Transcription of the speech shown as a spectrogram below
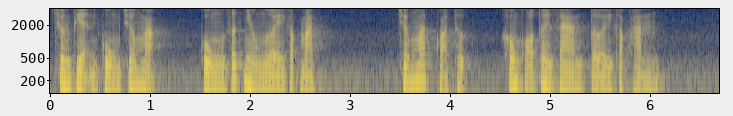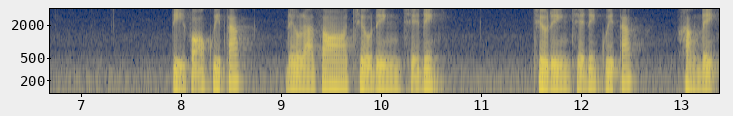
Trương Thiện cùng Trương Mặc Cùng rất nhiều người gặp mặt. Trước mắt quả thực, không có thời gian tới gặp hắn. Tỷ võ quy tắc đều là do triều đình chế định. Triều đình chế định quy tắc Khẳng định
